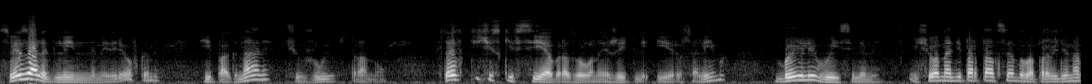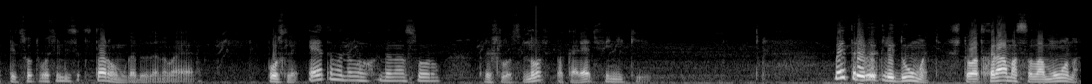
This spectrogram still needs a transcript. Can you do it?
связали длинными веревками и погнали в чужую страну. Фактически все образованные жители Иерусалима были выселены. Еще одна депортация была проведена в 582 году до новой эры. После этого Навуходоносору пришлось вновь покорять Финикию. Мы привыкли думать, что от храма Соломона,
